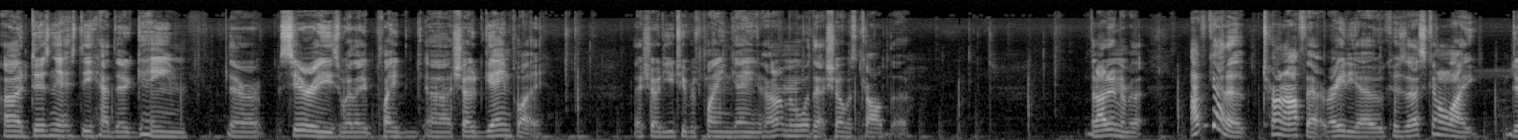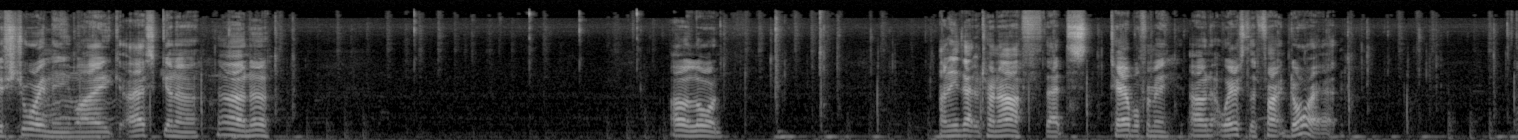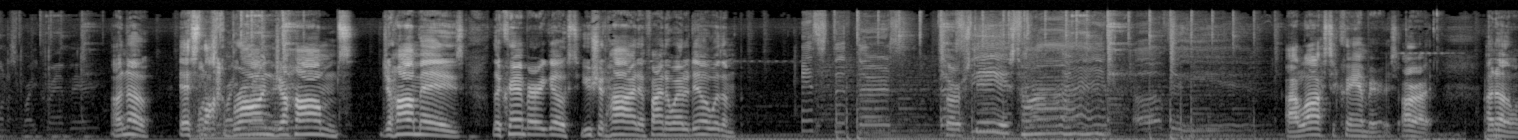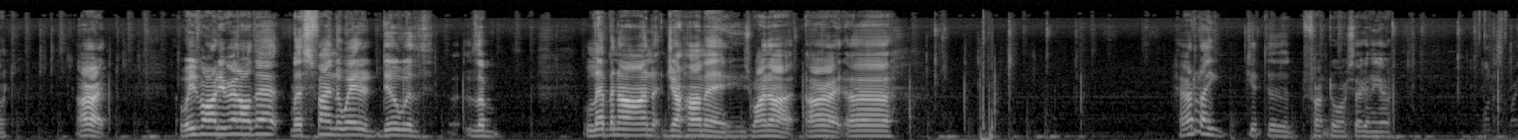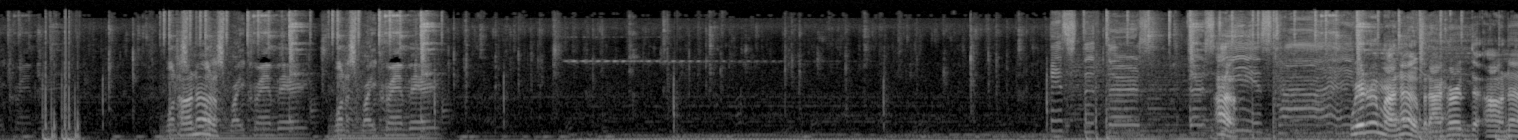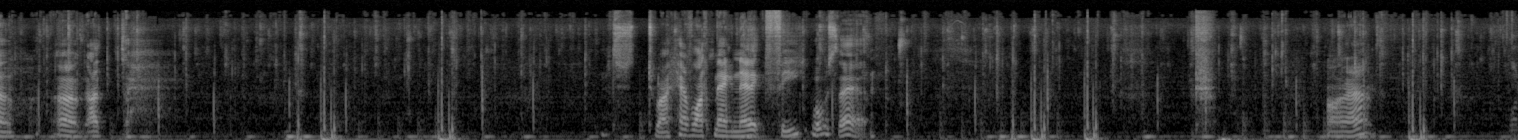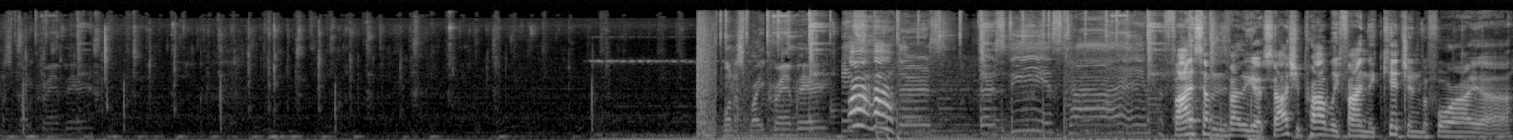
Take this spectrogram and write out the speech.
uh, Disney XD had their game their series where they played uh, showed gameplay. They showed YouTubers playing games. I don't remember what that show was called though. But I do remember that. I've got to turn off that radio because that's gonna like destroy me. Like that's gonna. Oh no. Oh lord. I need that to turn off. That's terrible for me. Oh no, where's the front door at? Oh no, it's like Braun Jahams, Jahames, the cranberry ghost. You should hide and find a way to deal with him. It's the thirst, thirstiest time of the year. I lost the cranberries. Alright. Another one. Alright. We've already read all that. Let's find a way to deal with the Lebanon Jahames. Why not? Alright, uh... How did I get to the front door a second ago? Want a, oh no. Want a Sprite cranberry? Want a Sprite cranberry? Oh. Weird rumor, I know, but I heard that. Oh no. Oh, I. Do I have like magnetic feet? What was that? Alright. Want a Sprite cranberry? Find something to find the ghost. So I should probably find the kitchen before I, uh...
